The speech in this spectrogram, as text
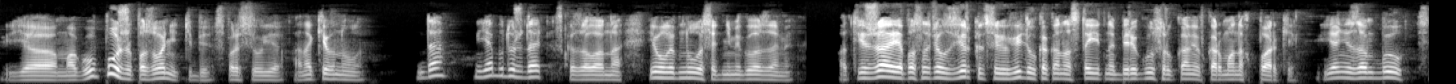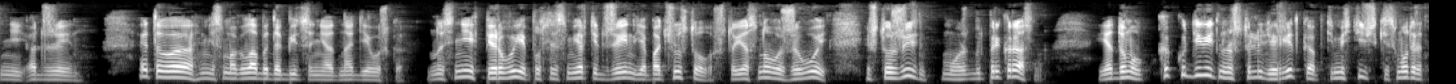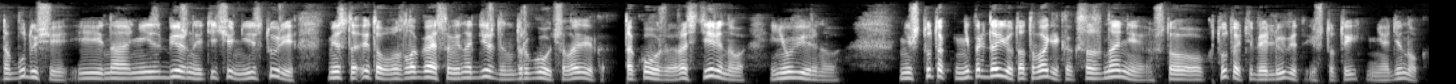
«Я могу позже позвонить тебе?» – спросил я. Она кивнула. «Да, я буду ждать», – сказала она и улыбнулась одними глазами. Отъезжая, я посмотрел в зеркальце и увидел, как она стоит на берегу с руками в карманах парки. Я не забыл с ней о Джейн. Этого не смогла бы добиться ни одна девушка. Но с ней впервые после смерти Джейн я почувствовал, что я снова живой и что жизнь может быть прекрасна. Я думал, как удивительно, что люди редко оптимистически смотрят на будущее и на неизбежное течение истории, вместо этого возлагая свои надежды на другого человека, такого же растерянного и неуверенного. Ничто так не придает отваги, как сознание, что кто-то тебя любит и что ты не одинок.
